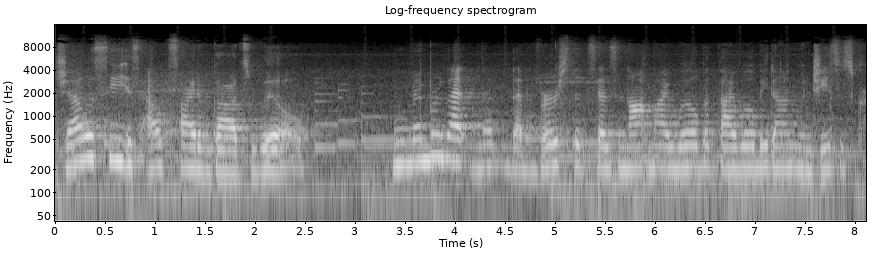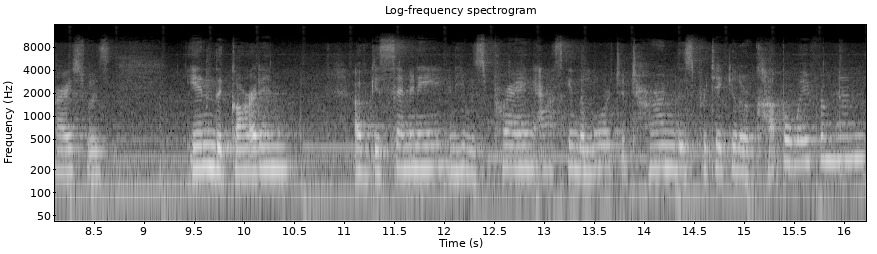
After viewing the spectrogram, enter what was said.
Jealousy is outside of God's will. Remember that, that, that verse that says, Not my will, but thy will be done, when Jesus Christ was in the garden of Gethsemane and he was praying, asking the Lord to turn this particular cup away from him,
